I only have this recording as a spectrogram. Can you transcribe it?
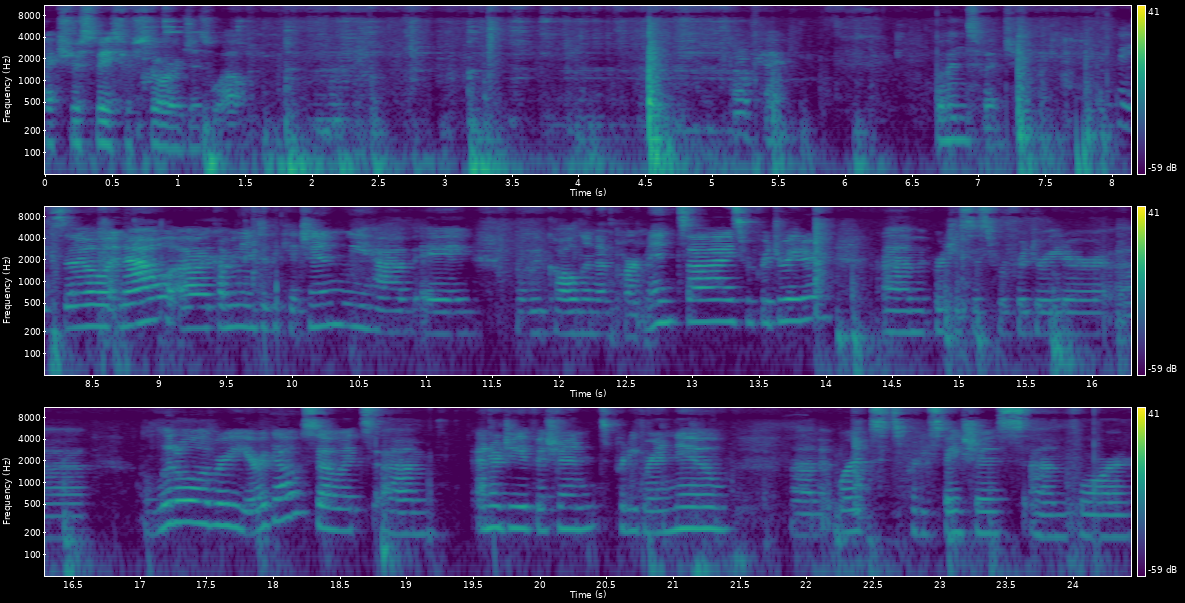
extra space for storage as well. Okay. Go ahead and switch. Okay, so now uh, coming into the kitchen, we have a what we call an apartment size refrigerator. Um, we purchased this refrigerator uh, a little over a year ago, so it's um, energy efficient. It's pretty brand new. Um, it works. It's pretty spacious um, for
